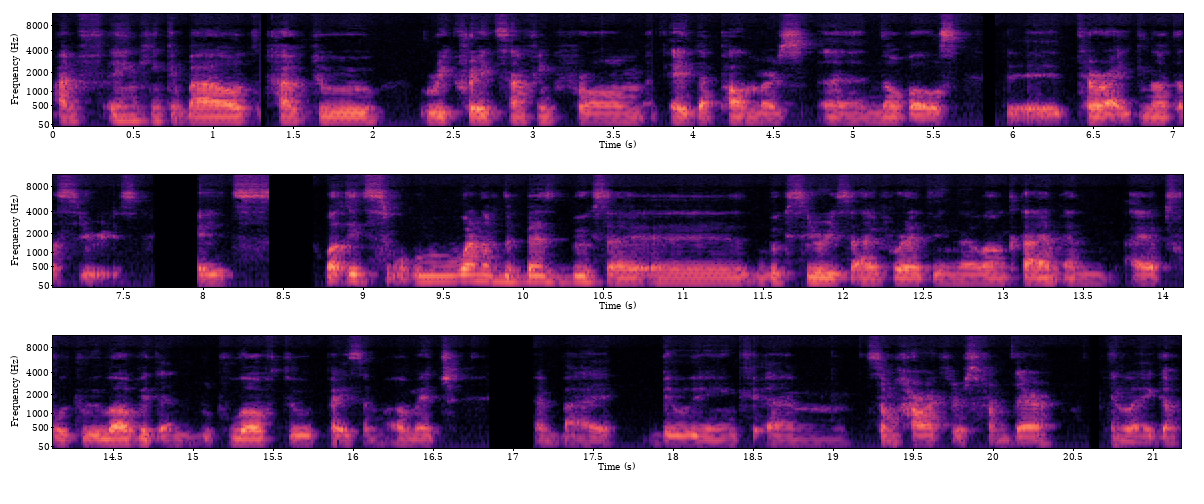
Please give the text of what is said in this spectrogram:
I'm thinking about how to recreate something from Ada Palmer's uh, novels, the Terra Ignota series. It's well, it's one of the best books I, uh, book series I've read in a long time, and I absolutely love it, and would love to pay some homage uh, by building um, some characters from there in Lego.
